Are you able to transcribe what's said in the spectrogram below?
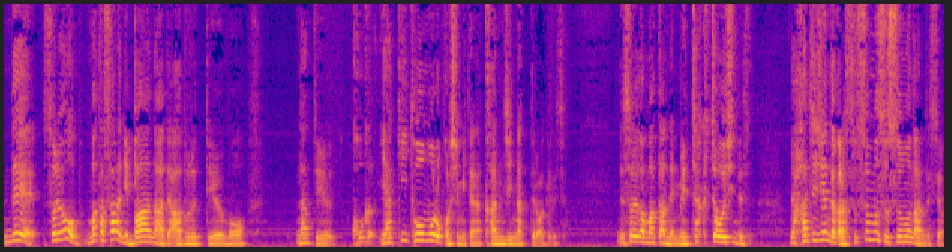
で、それをまたさらにバーナーで炙るっていう、もう、なんていう、焼きトウモロコシみたいな感じになってるわけですよ。で、それがまたね、めちゃくちゃ美味しいんです。で、80円だから進む進むなんですよ。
